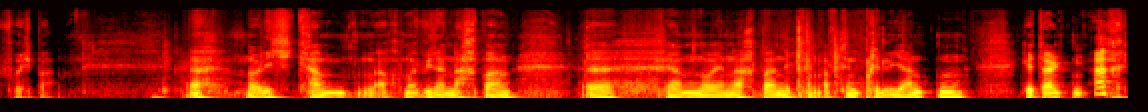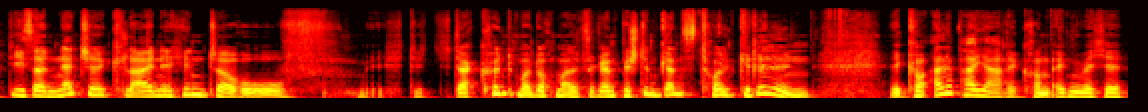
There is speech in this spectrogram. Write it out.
Furchtbar. Ja, neulich kamen auch mal wieder Nachbarn. Äh, wir haben neue Nachbarn, die kamen auf den brillanten Gedanken, ach, dieser nette kleine Hinterhof, da könnte man doch mal ganz, bestimmt ganz toll grillen. Alle paar Jahre kommen irgendwelche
